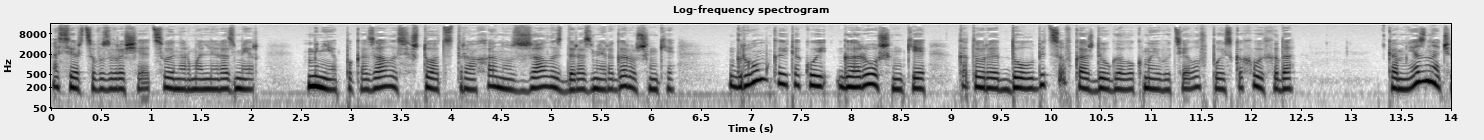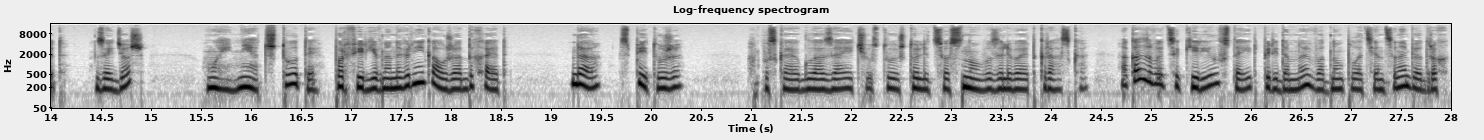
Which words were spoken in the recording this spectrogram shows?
а сердце возвращает свой нормальный размер — мне показалось, что от страха оно сжалось до размера горошинки. Громкой такой горошинки, которая долбится в каждый уголок моего тела в поисках выхода. «Ко мне, значит? Зайдешь?» «Ой, нет, что ты. Порфирьевна наверняка уже отдыхает». «Да, спит уже». Опускаю глаза и чувствую, что лицо снова заливает краска. Оказывается, Кирилл стоит передо мной в одном полотенце на бедрах.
